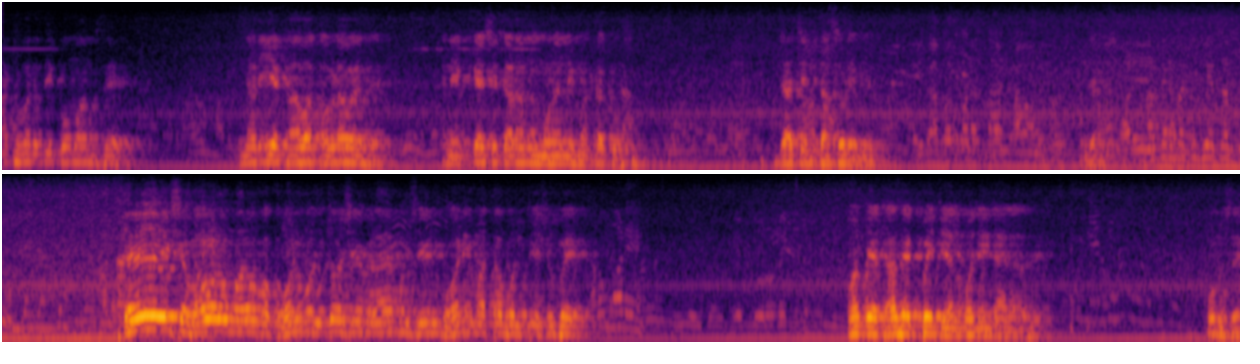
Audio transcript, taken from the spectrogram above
આઠ વર્ષથી કોમામ છે. નળીએ ખાવા ખવડાવે છે. અને એક્યાસી દાડા હું મોણલની માતા છું. જા ચિંતા છોડે મેં એ મારો ભગવાન બોલતો છે, વેળાએ છે ભવાની માતા બોલતી છું ભાઈ. પણ બેઠા છે ભાઈ જેલમાં જઈને આવ્યા છે. કોણ છે?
